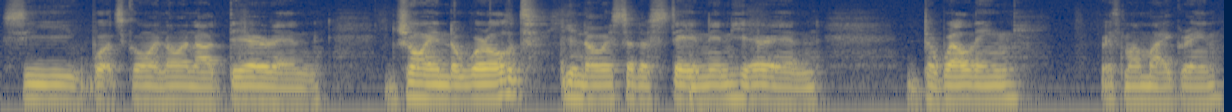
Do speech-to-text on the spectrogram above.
See what's going on out there and join the world. You know, instead of staying in here and dwelling with my migraine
